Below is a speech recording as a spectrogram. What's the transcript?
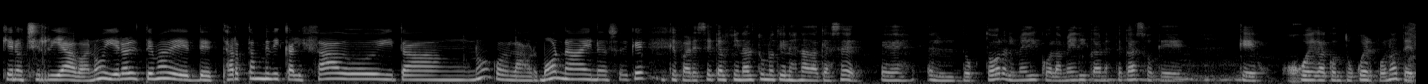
que nos chirriaba, ¿no? Y era el tema de, de estar tan medicalizado y tan, ¿no? Con las hormonas y no sé qué. Y que parece que al final tú no tienes nada que hacer. Es el doctor, el médico, la médica en este caso, que, que juega con tu cuerpo, ¿no? Te,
